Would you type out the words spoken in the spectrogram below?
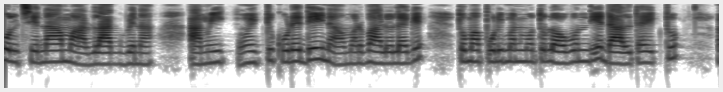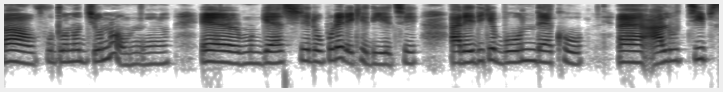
বলছে, না আমার লাগবে না। আমি একটু করে দেই না, আমার ভালো লাগে। তোমার পরিমাণ মতো লবণ দিয়ে ডালটা একটু ফুটোনোর জন্য গ্যাসের উপরে রেখে দিয়েছে। আর এদিকে বোন দেখো আলু চিপস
